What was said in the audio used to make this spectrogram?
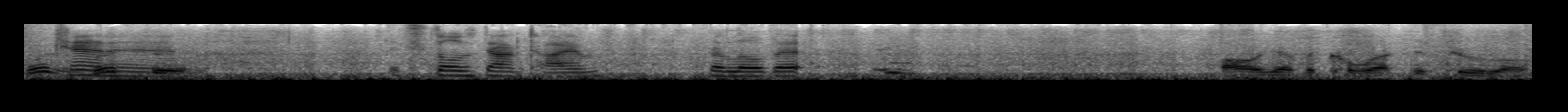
What Cannon. It slows down time for a little bit. Oh, you have to collect it too, though.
